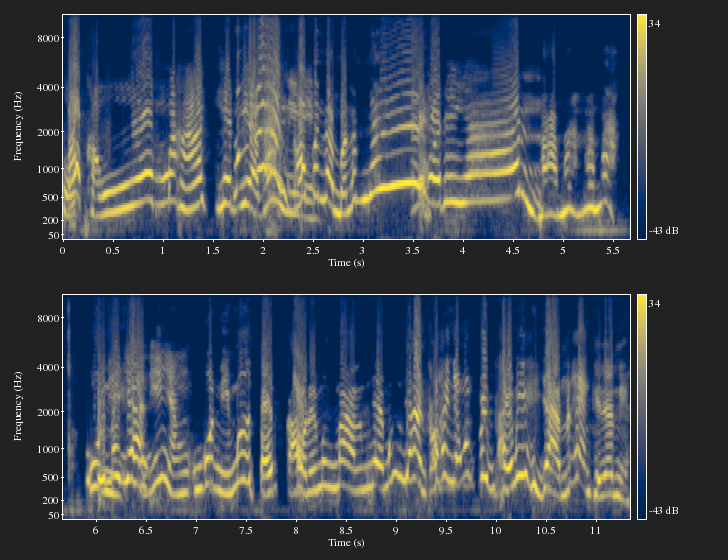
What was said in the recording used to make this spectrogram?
ตัวเขามาหาเฮ็ดเวียกทางนี้เขาเป็นแบบเหมือนลำไยบ่ได้ยานมามามามา กูสินี่มาย่านอีหยังกูหนีมือตบเก่าเลยมึงมาลำไยมึงย่านเขาให้หยังมันเป็นไผไม่ให้ย่านมันแห้งขี้เดียวนี่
